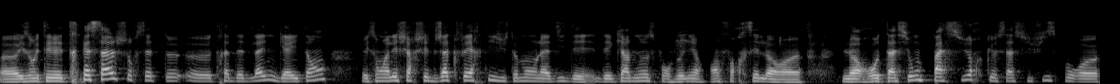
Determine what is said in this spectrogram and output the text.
ils ont été très sages sur cette trade deadline, Gaëtan. Ils sont allés chercher Jack Ferty, justement, on l'a dit, des, Cardinals pour venir renforcer leur, rotation. Pas sûr que ça suffise pour,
